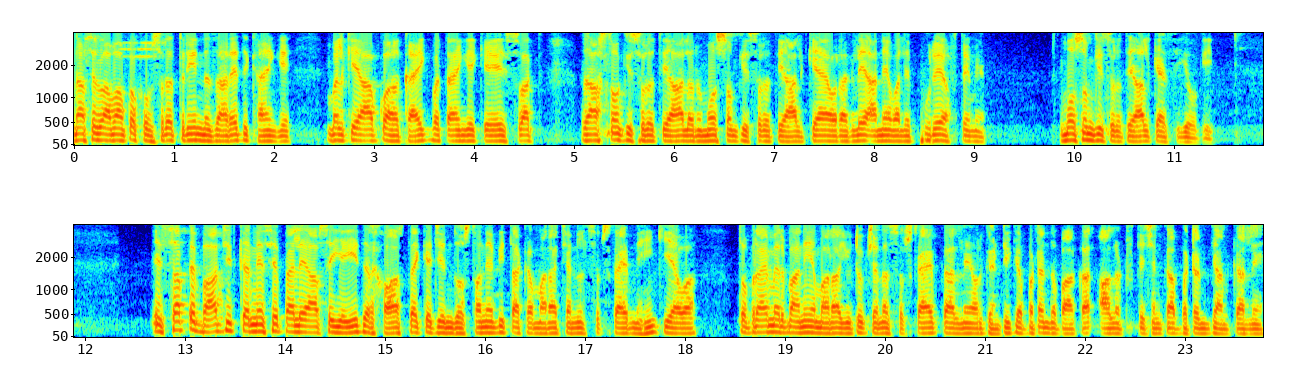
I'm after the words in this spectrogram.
ना सिर्फ़ हम आपको खूबसूरत तरीन नज़ारे दिखाएँगे, बल्कि आपको हकाइक बताएँगे कि इस वक्त रास्तों की सूरत हाल और मौसम की सूरत हाल क्या है और अगले आने वाले पूरे हफ़्ते में मौसम की सूरत हाल कैसी होगी? इस सब पे बातचीत करने से पहले आपसे यही दरख्वास्त है कि जिन दोस्तों ने अभी तक हमारा चैनल सब्सक्राइब नहीं किया हुआ तो बर मेहरबानी हमारा यूट्यूब चैनल सब्सक्राइब कर लें और घंटी का बटन दबाकर आल नोटिफिकेशन का बटन भी ऑन कर लें,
